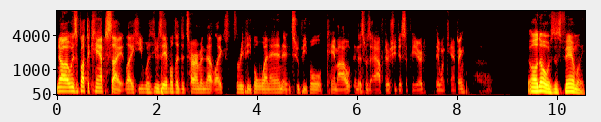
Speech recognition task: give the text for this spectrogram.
No, it was about the campsite. Like he was he was able to determine that like three people went in and two people came out, and this was after she disappeared. They went camping. Oh no, it was his family.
